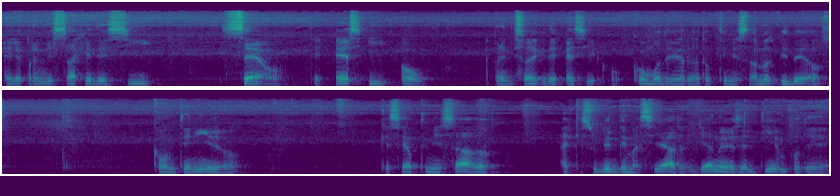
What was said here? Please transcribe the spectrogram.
el aprendizaje de SEO, de SEO, aprendizaje de SEO, cómo de verdad optimizar los videos, contenido que sea optimizado, hay que subir demasiado, ya no es el tiempo de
